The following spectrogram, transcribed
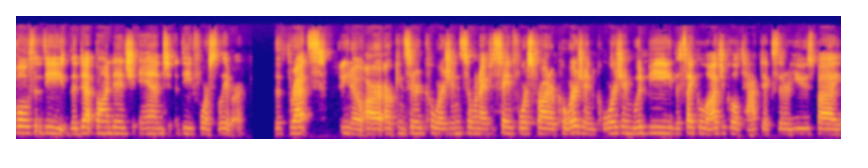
both the the debt bondage and the forced labor. The threats, you know, are are considered coercion. So when I say forced fraud or coercion, coercion would be the psychological tactics that are used by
